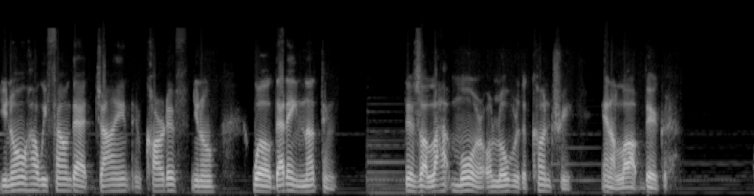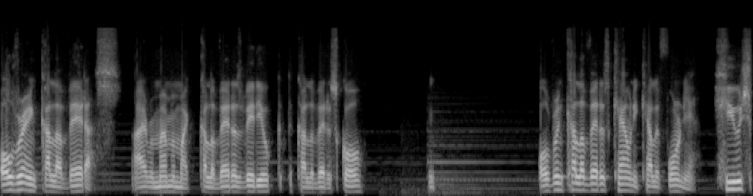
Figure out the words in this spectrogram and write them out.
you know how we found that giant in Cardiff? You know, well, that ain't nothing. There's a lot more all over the country and a lot bigger. Over in Calaveras, I remember my Calaveras video, the Calaveras skull. Over in Calaveras County, California, huge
